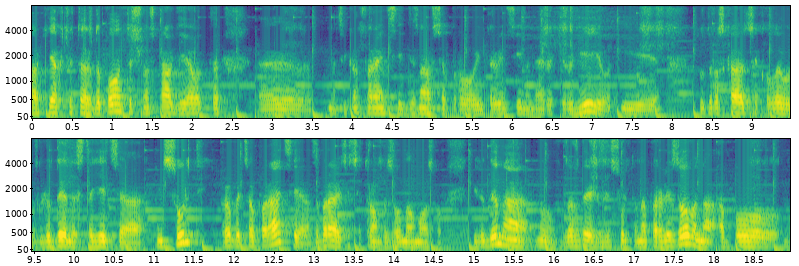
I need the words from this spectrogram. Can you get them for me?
Так, я хотів теж доповнити, що насправді я от е, на цій конференції дізнався про інтервенційну нейрохірургію, і тут розказується, коли от в людини стається інсульт, робиться операція, забираються ці тромби з головного мозку, і людина ну, завжди з інсультом вона паралізована або ну,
